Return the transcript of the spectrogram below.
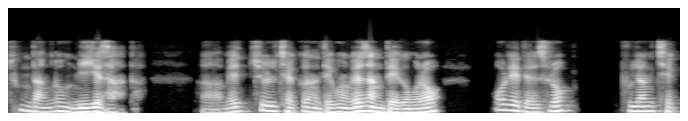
충당금 미계산한다. 아, 매출 채권은 대부분 외상 대금으로 오래될수록 불량 채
